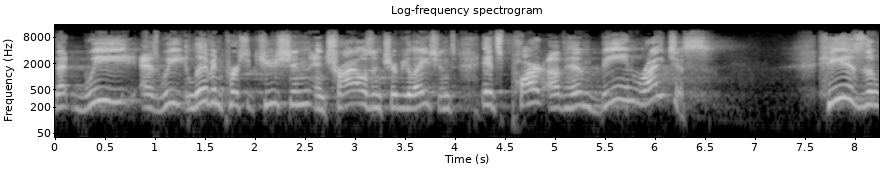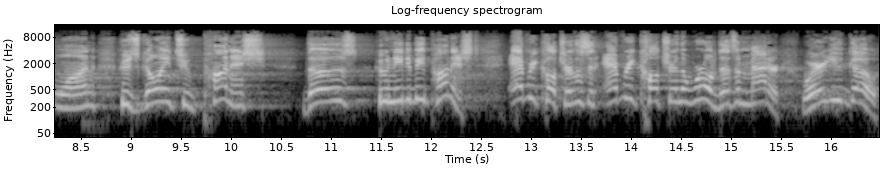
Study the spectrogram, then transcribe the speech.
that we, as we live in persecution and trials and tribulations, it's part of him being righteous. He is the one who's going to punish those who need to be punished. Every culture, listen, every culture in the world, doesn't matter where you go,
